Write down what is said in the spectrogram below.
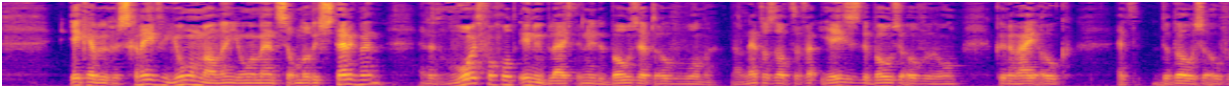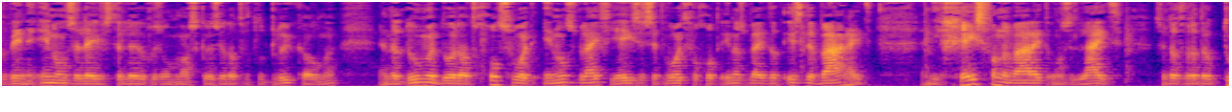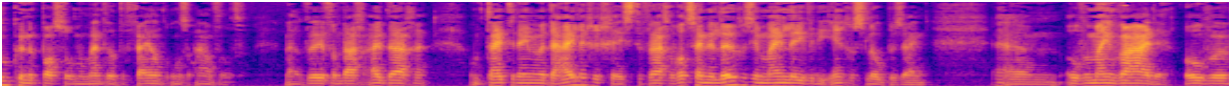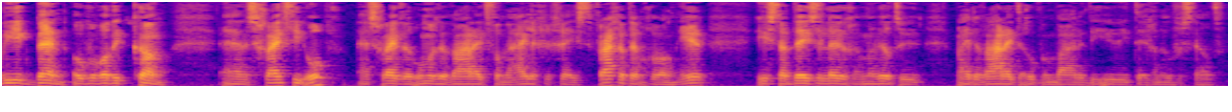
ik heb u geschreven, jonge mannen, jonge mensen, omdat u sterk bent en het woord van God in u blijft en u de boze hebt overwonnen. Nou, net als dat Jezus de boze overwon, kunnen wij ook het, de boze overwinnen in onze levens, de leugens ontmaskeren, zodat we tot bloei komen. En dat doen we doordat Gods woord in ons blijft. Jezus, het woord van God in ons blijft, dat is de waarheid. En die geest van de waarheid ons leidt zodat we dat ook toe kunnen passen op het moment dat de vijand ons aanvalt. Nou, ik wil je vandaag uitdagen om tijd te nemen met de Heilige Geest. Te vragen, wat zijn de leugens in mijn leven die ingeslopen zijn? Ehm, over mijn waarde, over wie ik ben, over wat ik kan. En schrijf die op en schrijf daaronder de waarheid van de Heilige Geest. Vraag het hem gewoon, Heer, hier staat deze leugen, maar wilt u mij de waarheid openbaren die u hier tegenover stelt?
